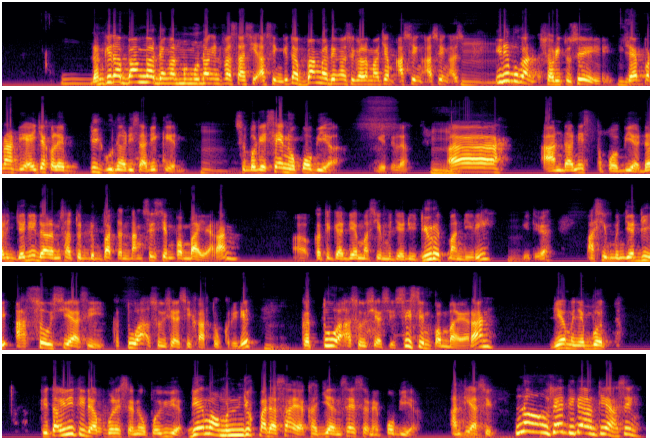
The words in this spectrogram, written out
Dan kita bangga dengan mengundang investasi asing. Kita bangga dengan segala macam asing, asing, asing. Hmm. Ini bukan sorry to say. Yeah. Saya pernah diajak oleh Di Gunadi Sadikin hmm. sebagai xenophobia, gitu lah. Hmm. Ah, Anda ini xenophobia. Dan jadi dalam satu debat tentang sistem pembayaran, uh, ketika dia masih menjadi dirut mandiri, hmm. gitu ya, masih menjadi asosiasi, ketua asosiasi kartu kredit, hmm. ketua asosiasi sistem pembayaran, dia menyebut kita ini tidak boleh xenophobia. Dia mau menunjuk pada saya kajian saya xenophobia, anti asing. No, saya tidak anti asing.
